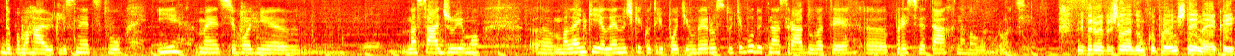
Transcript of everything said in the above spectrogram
допомагають лісництву, і ми сьогодні е, насаджуємо маленькі ялиночки, котрі потім виростуть і будуть нас радувати е, при святах на новому році. Тепер ми прийшли на думку про Ейнштейна, який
